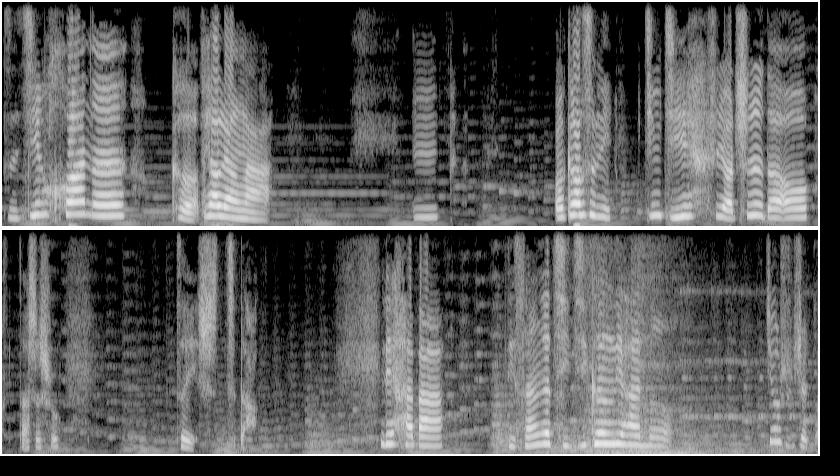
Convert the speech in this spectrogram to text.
紫荆花呢，可漂亮啦！嗯，我告诉你，荆棘是有刺的哦。老师说，这也是知道，厉害吧？第三个奇迹更厉害呢，就是这个。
